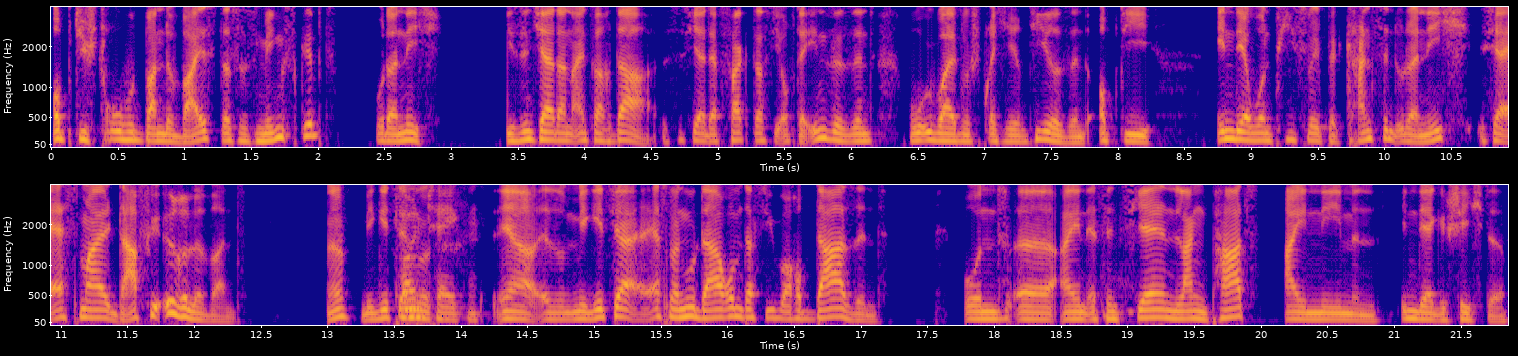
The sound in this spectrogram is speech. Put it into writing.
ob die Strohhutbande weiß, dass es Minks gibt oder nicht. Die sind ja dann einfach da. Es ist ja der Fakt, dass sie auf der Insel sind, wo überall nur sprechende Tiere sind. Ob die in der One Piece Welt bekannt sind oder nicht, ist ja erstmal dafür irrelevant. Ne? Mir geht's ja nur, ja, also mir geht's ja erstmal nur darum, dass sie überhaupt da sind und äh, einen essentiellen langen Part einnehmen in der Geschichte.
